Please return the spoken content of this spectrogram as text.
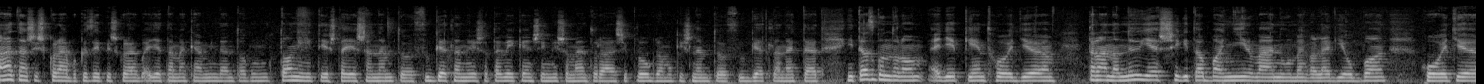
Általános iskolákban, középiskolákban, egyetemeken minden tagunk tanít, és teljesen nemtől függetlenül, és a tevékenység és a mentorálási programok is nemtől függetlenek. Tehát itt azt gondolom egyébként, hogy talán a nőiesség itt abban nyilvánul meg a legjobban, hogy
